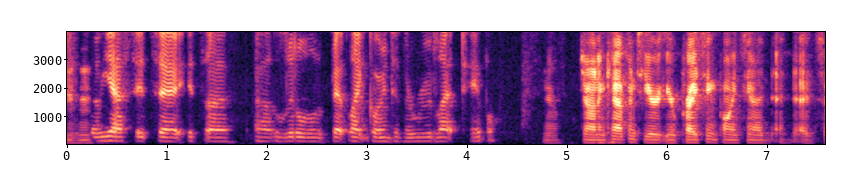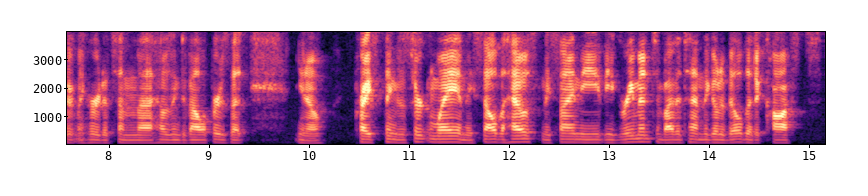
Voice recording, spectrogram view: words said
mm-hmm. so yes it's a it's a, a little bit like going to the roulette table yeah john and catherine to your, your pricing points you know i'd, I'd certainly heard of some uh, housing developers that you know price things a certain way and they sell the house and they sign the the agreement and by the time they go to build it it costs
